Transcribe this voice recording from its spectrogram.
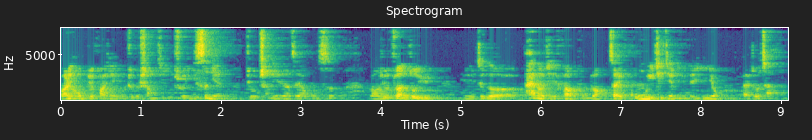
完了以后我们就发现有这个商机，所以一四年就成立了这家公司，然后就专注于以这个 panel 级放的封装在功率器件里面的应用来做产品。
